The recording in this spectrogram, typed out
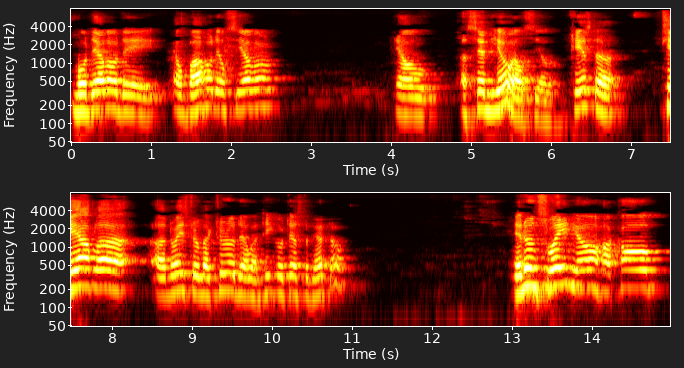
modelo de el bajo del cielo? El ascendió al cielo. ¿Qué, está, ¿Qué habla a nuestra lectura del Antiguo Testamento? En un sueño, Jacob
